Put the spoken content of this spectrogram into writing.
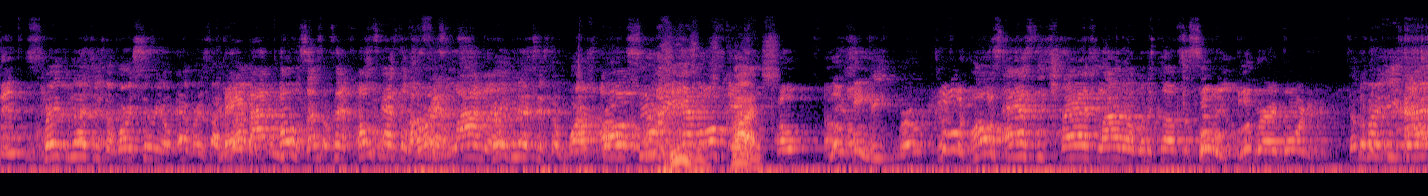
Puffins. Grape Nuts is the worst cereal ever. It's like Made by rabbit food. Post. That's what I'm saying. Post has the worst Grape lineup. Nuts is the worst. Oh, All cereal. Jesus Christ. Low key. Bro. Post has the trash lineup when it comes to Boom. cereal. Blueberry morning. Don't eat that.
